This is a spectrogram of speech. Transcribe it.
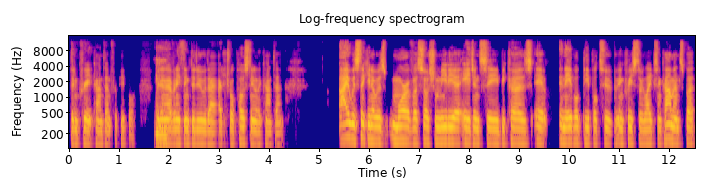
didn't create content for people. We mm-hmm. didn't have anything to do with the actual posting of the content I was thinking it was more of a social media agency because it enabled people to increase their likes and comments. But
